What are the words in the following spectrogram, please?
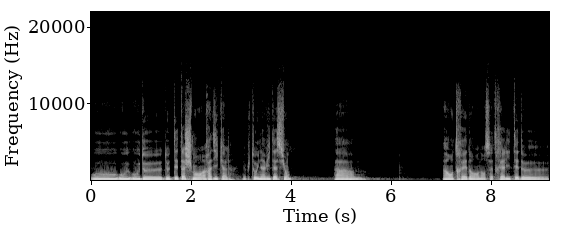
ou, de, détachement radical. Il y a plutôt une invitation à, entrer dans cette réalité de,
